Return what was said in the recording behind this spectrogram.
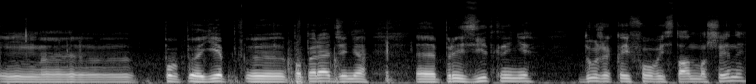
е, є е, попередження е, при зіткненні. Дуже кайфовий стан машини.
